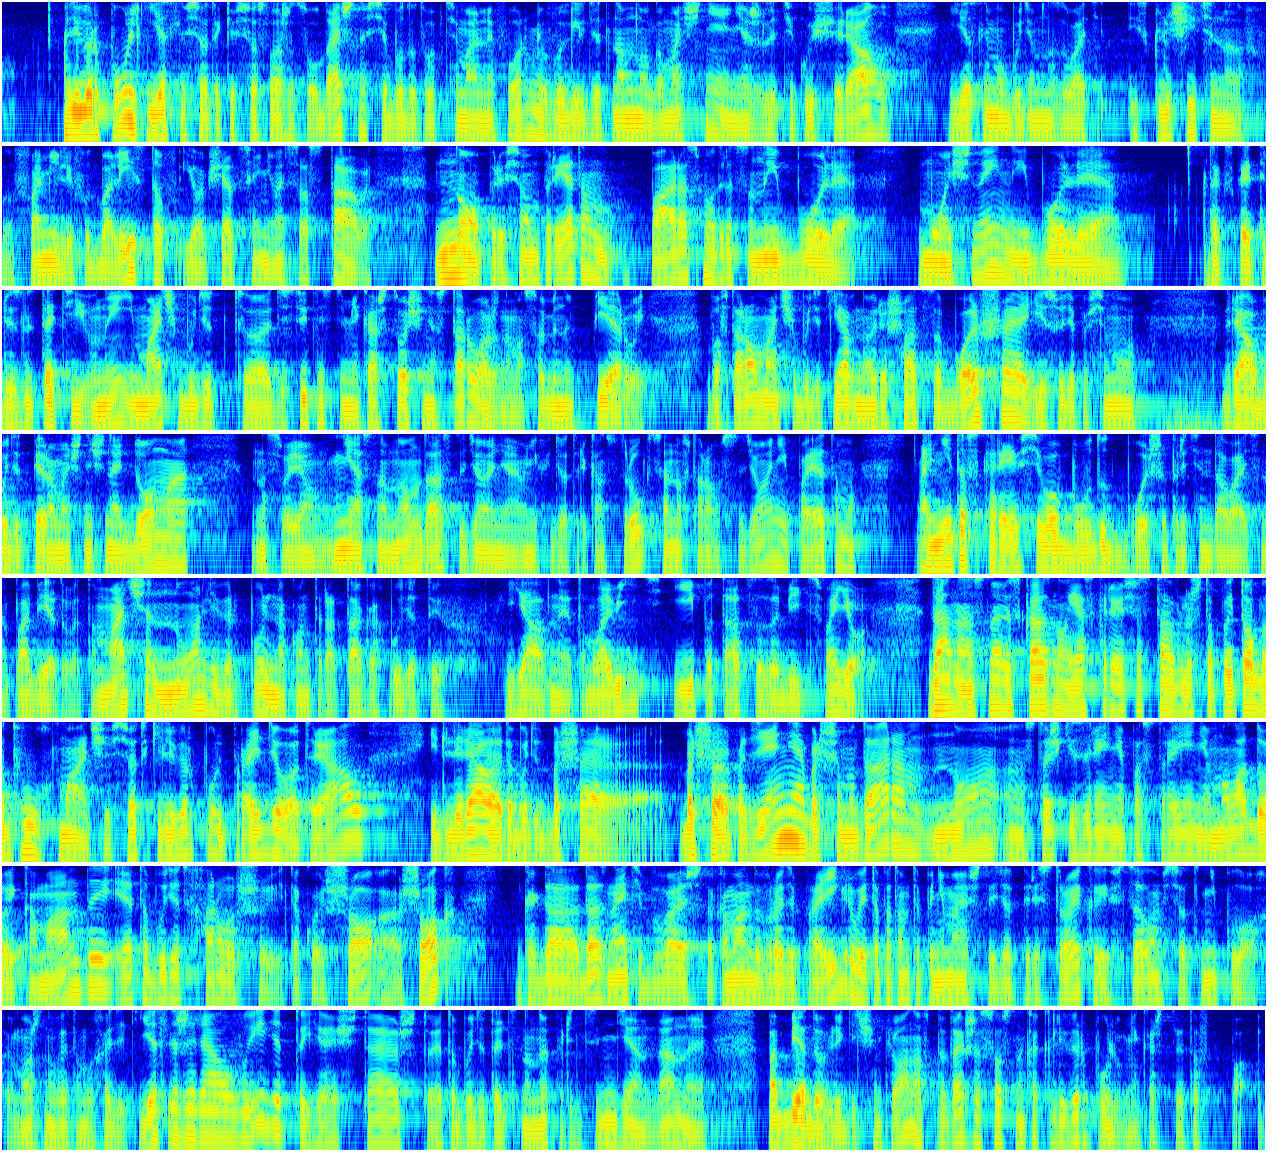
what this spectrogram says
Ливерпуль, если все-таки все сложится удачно, все будут в оптимальной форме, выглядит намного мощнее, нежели текущий Реал, если мы будем называть исключительно фамилии футболистов и вообще оценивать составы. Но при всем при этом пара смотрится наиболее мощной, наиболее так сказать, результативный, и матч будет э, в действительности, мне кажется, очень осторожным, особенно первый. Во втором матче будет явно решаться больше, и, судя по всему, Реал будет первый матч начинать дома, на своем не основном да, стадионе, у них идет реконструкция на втором стадионе, поэтому они-то, скорее всего, будут больше претендовать на победу в этом матче, но Ливерпуль на контратаках будет их явно этом ловить и пытаться забить свое. Да, на основе сказанного я, скорее всего, ставлю, что по итогу двух матчей все-таки Ливерпуль пройдет Реал, и для Реала это будет большое, большое падение, большим ударом, но э, с точки зрения построения молодой команды это будет хороший такой шок, шок Когда, да, знаете, бывает, что команда вроде проигрывает, а потом ты понимаешь, что идет перестройка, и в целом все это неплохо, и можно в этом выходить. Если же Реал выйдет, то я считаю, что это будет основной прецедент, да, на победу в Лиге Чемпионов, да также, собственно, как и Ливерпуль. Мне кажется, это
